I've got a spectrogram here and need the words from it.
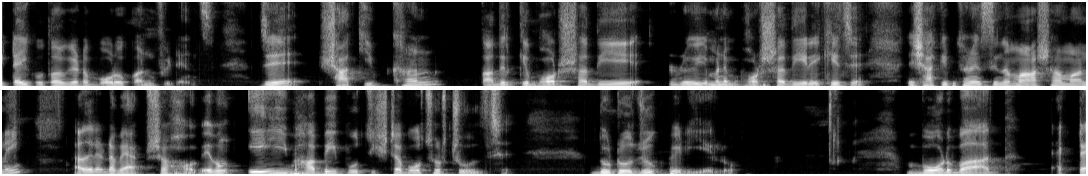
এটাই কোথাও গিয়ে একটা বড় কনফিডেন্স যে শাকিব খান তাদেরকে ভরসা দিয়ে মানে ভরসা দিয়ে রেখেছে যে শাকিব খানের সিনেমা আসা মানেই তাদের একটা ব্যবসা হবে এবং এইভাবেই পঁচিশটা বছর চলছে। দুটো যুগ পেরিয়ে এলো। বরবাদ একটা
